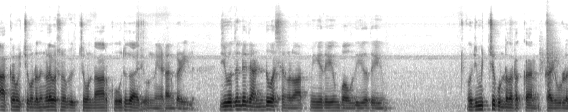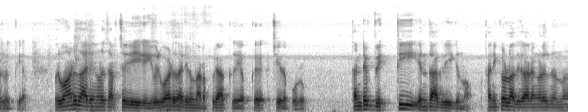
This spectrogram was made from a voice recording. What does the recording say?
ആക്രമിച്ചുകൊണ്ട് നിങ്ങളെ വിഷമിപ്പിച്ചുകൊണ്ട് ആർക്കും ഒരു കാര്യവും നേടാൻ കഴിയില്ല. ജീവിതത്തിന്റെ രണ്ട് വശങ്ങളും ആത്മീയതയും ഭൗതികതയും ഒരുമിച്ച് കൊണ്ടു നടക്കാൻ കഴിവുള്ളൊരു വ്യക്തിയാണ്. ഒരുപാട് കാര്യങ്ങൾ ചർച്ച ചെയ്യുകയും ഒരുപാട് കാര്യങ്ങൾ നടപ്പിലാക്കുകയും ഒക്കെ ചെയ്തപ്പോഴും തന്റെ വ്യക്തി എന്താഗ്രഹിക്കുന്നോ തനിക്കുള്ള അധികാരങ്ങളിൽ നിന്ന്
